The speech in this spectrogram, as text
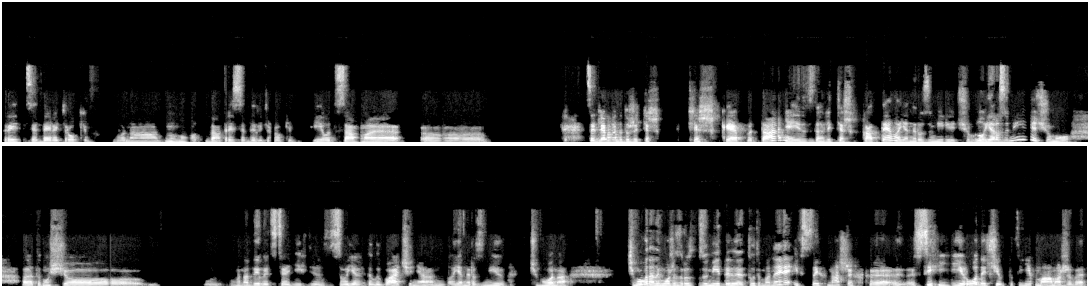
39 років вона, ну, ну, да, 39 років. І от саме е, це для мене дуже тяж, тяжке питання і взагалі тяжка тема. Я не розумію, чому. Ну, я розумію, чому, е, тому що вона дивиться їх своє телебачення, але я не розумію, чому вона. Чому вона не може зрозуміти тут мене і всіх наших, е, е, всіх її родичів? Тут її мама живе,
